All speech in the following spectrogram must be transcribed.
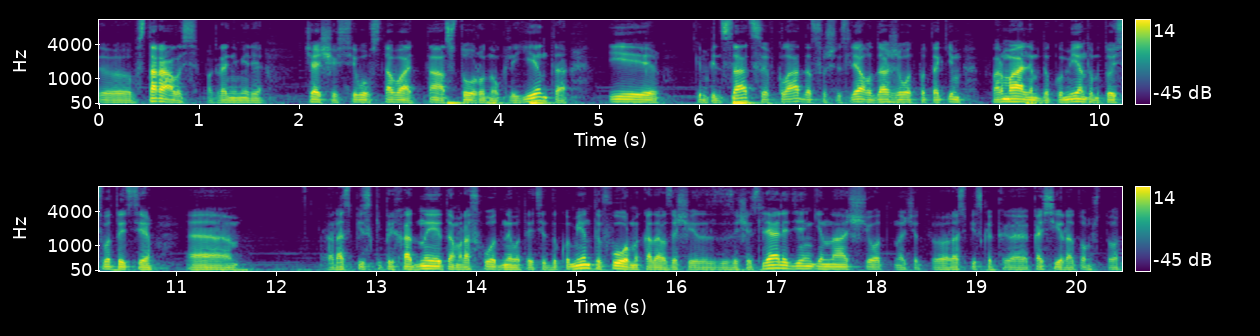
э, старалось, по крайней мере, чаще всего вставать на сторону клиента и компенсация вклада осуществляла даже вот по таким формальным документам, то есть вот эти э, расписки приходные, там расходные вот эти документы, формы, когда зачисляли деньги на счет, значит, расписка кассира о том, что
